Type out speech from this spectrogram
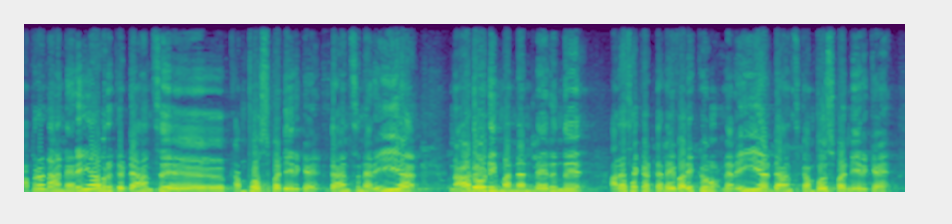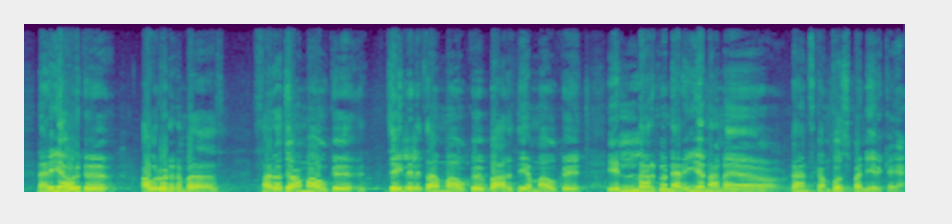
அப்புறம் நான் நிறைய அவருக்கு டான்ஸு கம்போஸ் பண்ணியிருக்கேன். டான்ஸ் நிறைய நாடோடி மன்னன்லேருந்து அரசக்கட்டளை வரைக்கும் நிறைய டான்ஸ் கம்போஸ் பண்ணியிருக்கேன். நிறைய அவருக்கு அவரோட நம்ம சரோஜா அம்மாவுக்கு ஜெயலலிதா அம்மாவுக்கு பாரதி அம்மாவுக்கு எல்லாருக்கும் நிறைய நான் டான்ஸ் கம்போஸ் பண்ணியிருக்கேன்.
